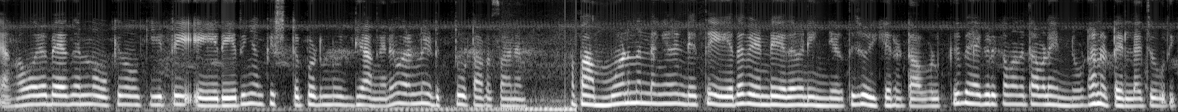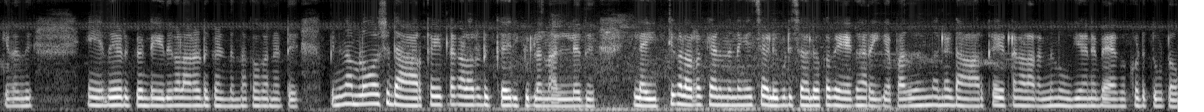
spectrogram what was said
ഞങ്ങൾ ഓരോ ബാഗ് തന്നെ നോക്കി നോക്കിയിട്ട് ഏതേത് ഞങ്ങൾക്ക് ഇഷ്ടപ്പെടുന്നില്ല അങ്ങനെ ഒരെണ്ണം എടുത്തു കേട്ടോ അവസാനം. അപ്പോൾ അമ്മയാണെന്നുണ്ടെങ്കിൽ എന്റെ അടുത്ത് ഏതാ വേണ്ട ഏതാ വേണ്ട എന്റെ അടുത്ത് ചോദിക്കാൻ കേട്ടോ അവൾക്ക് ബാഗ് എടുക്കാൻ വന്നിട്ട് അവൾ എന്നോടാണ് കേട്ടോ എല്ലാം ചോദിക്കുന്നത്. ഏത് എടുക്കേണ്ടത് ഏത് കളർ എടുക്കണ്ടെന്നൊക്കെ പറഞ്ഞിട്ട്. പിന്നെ നമ്മൾ കുറച്ച് ഡാർക്ക് ആയിട്ടുള്ള കളർ എടുക്കായിരിക്കുമല്ലോ നല്ലത്. ലൈറ്റ് കളറൊക്കെ ആണെന്നുണ്ടെങ്കിൽ ചളി പിടിച്ചാലും ഒക്കെ വേഗം അറിയിക്കുക അപ്പോൾ അത് നല്ല ഡാർക്ക് ആയിട്ടുള്ള കളർ തന്നെ നോക്കി അങ്ങനെ ബാഗൊക്കെ എടുത്തു കേട്ടോ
